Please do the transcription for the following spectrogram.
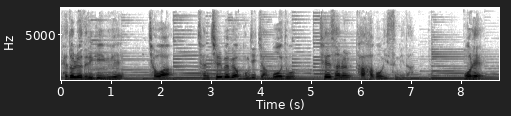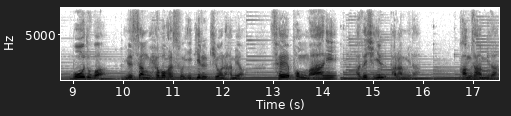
되돌려 드리기 위해 저와 1700여 공직자 모두 최선을 다하고 있습니다. 올해 모두가 일상 회복할 수 있기를 기원하며 새해 복 많이 받으시길 바랍니다. 감사합니다.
